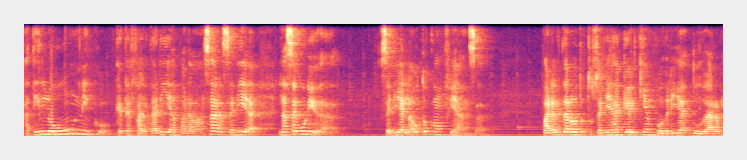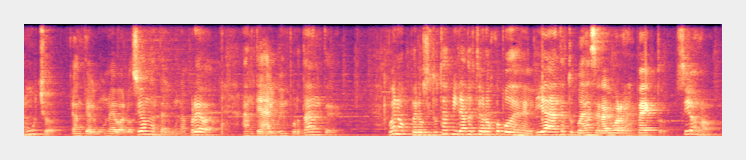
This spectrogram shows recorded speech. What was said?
a ti lo único que te faltaría para avanzar sería la seguridad, sería la autoconfianza. Para el tarot tú serías aquel quien podría dudar mucho ante alguna evaluación, ante alguna prueba, ante algo importante. Bueno, pero si tú estás mirando este horóscopo desde el día antes, tú puedes hacer algo al respecto, ¿sí o no?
